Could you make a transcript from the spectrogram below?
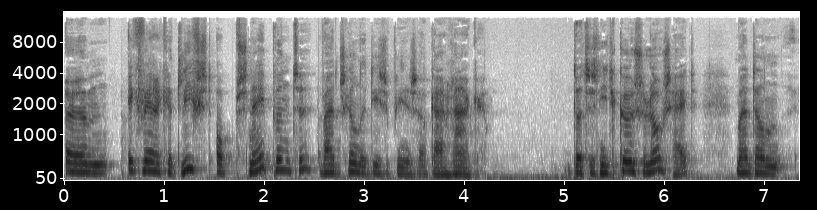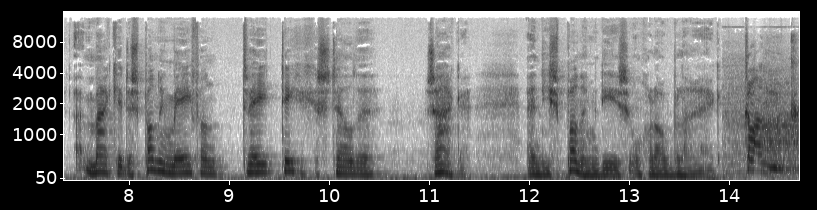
Um, ik werk het liefst op snijpunten waar verschillende disciplines elkaar raken. Dat is niet keuzeloosheid, maar dan maak je de spanning mee van twee tegengestelde zaken. En die spanning die is ongelooflijk belangrijk. Klank.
